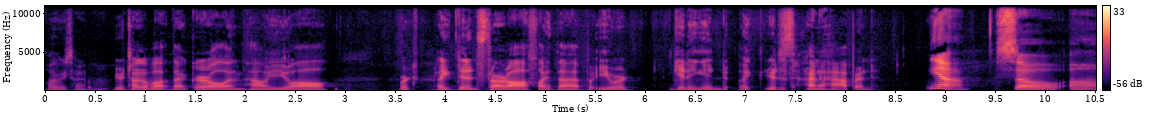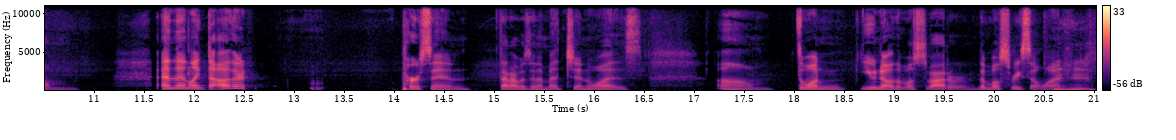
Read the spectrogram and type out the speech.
what were we talking about? You were talking about that girl and how you all were like didn't start off like that, but you were getting into like it just kind of happened. Yeah. So, um, and then like the other person that I was gonna mention was, um, the one you know the most about, or the most recent one,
